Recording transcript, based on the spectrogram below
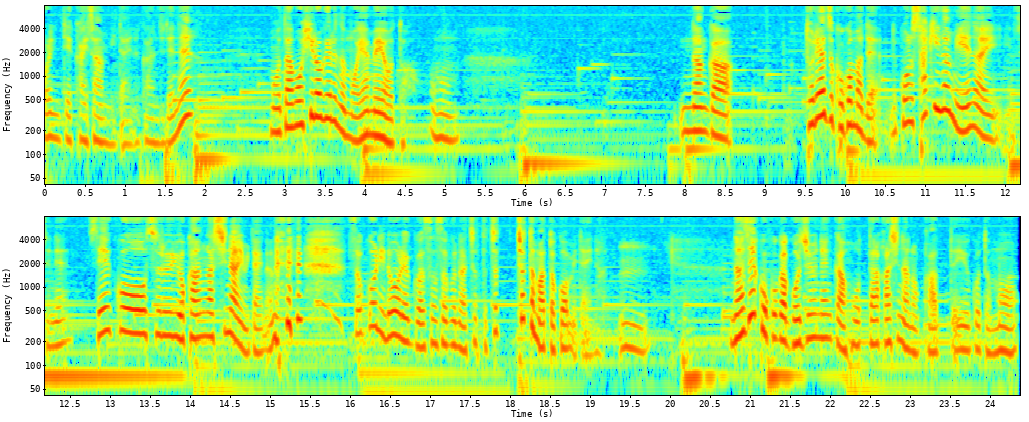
これにて解散みたいな感じでね。もうタを広げるのもやめようと、うん、なんかとりあえずここまで。でこの先が見えないですね。成功する予感がしないみたいなね。そこに労力を注ぐのはちょっとちょちょっと待っとこうみたいな、うん、なぜここが50年間ほったらかしなのかっていうことも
